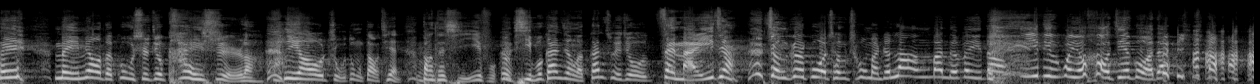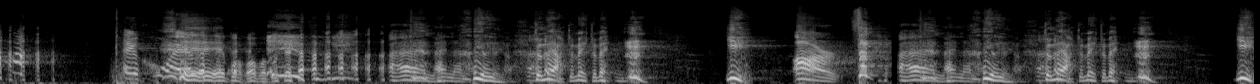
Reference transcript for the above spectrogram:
哎，美妙的故事就开始了。你要主动道歉，帮她洗衣服，洗不干净了，干脆就再买一件。整个过程充满着浪漫的味道，一定会有好结果的。太坏了！哎，不不不不，哎，来来来，哎呦呦呦，准备啊，准备准备，一、二、三，哎，来来来，哎呦呦呦，准备啊，准备准备，一、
